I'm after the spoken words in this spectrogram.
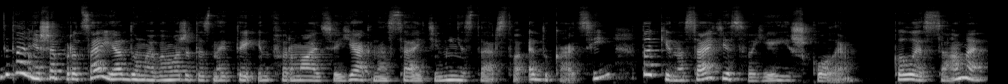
Детальніше про це, я думаю, ви можете знайти інформацію як на сайті Міністерства едукації, так і на сайті своєї школи. Коли саме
